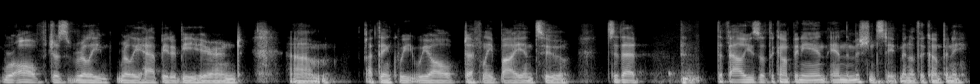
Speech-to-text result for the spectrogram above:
we're all just really really happy to be here, and um, I think we we all definitely buy into to that the values of the company and, and the mission statement of the company.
